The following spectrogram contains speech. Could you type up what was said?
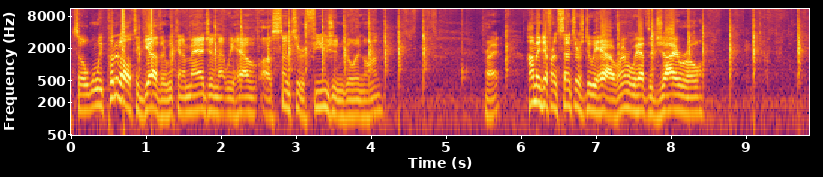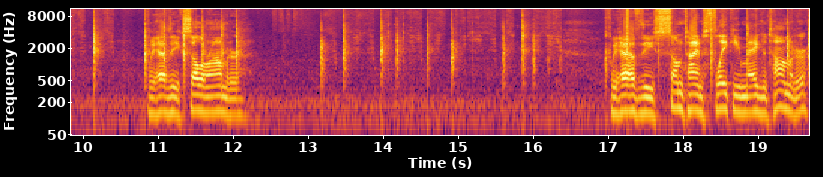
right. So when we put it all together, we can imagine that we have a sensor fusion going on, right? How many different sensors do we have? Remember we have the gyro, we have the accelerometer, we have the sometimes flaky magnetometer,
